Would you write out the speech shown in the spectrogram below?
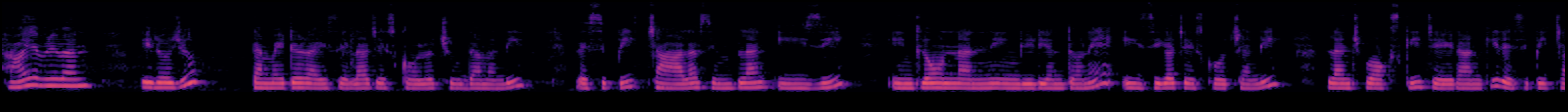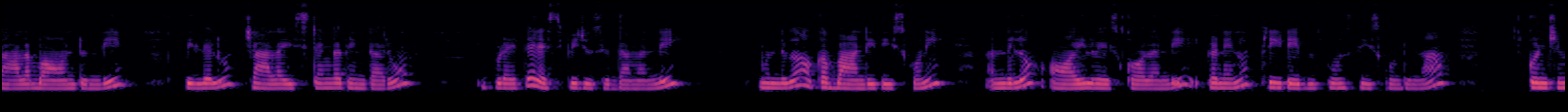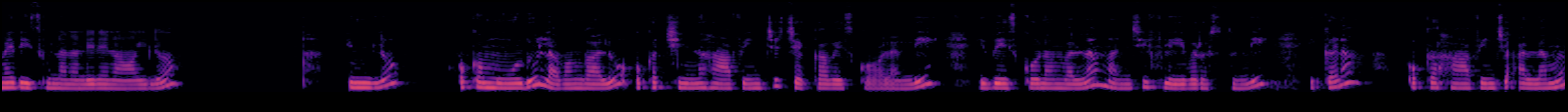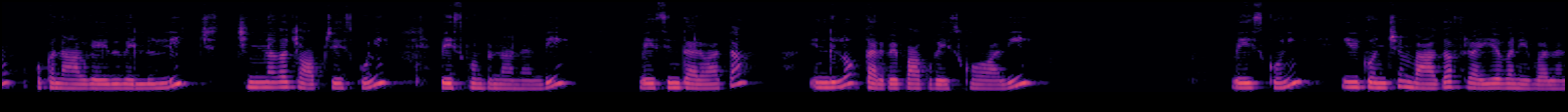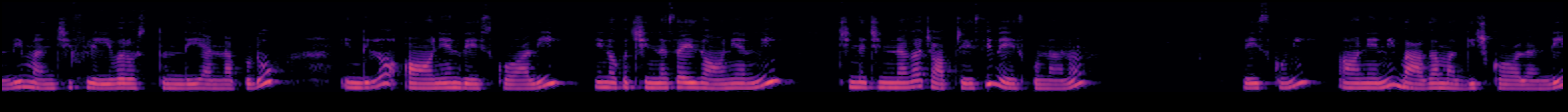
Hi everyone ఈరోజు tomato rice ఎలా చేసుకోవాలో చూద్దామండి. రెసిపీ చాలా సింపుల్ అండ్ ఈజీ. ఇంట్లో ఉన్న అన్ని ఇంగ్రీడియంట్తోనే ఈజీగా చేసుకోవచ్చండి. లంచ్ బాక్స్కి చేయడానికి రెసిపీ చాలా బాగుంటుంది. పిల్లలు చాలా ఇష్టంగా తింటారు. ఇప్పుడైతే రెసిపీ చూసేద్దామండి. ముందుగా ఒక బాండీ తీసుకొని అందులో ఆయిల్ వేసుకోవాలండి. ఇక్కడ నేను త్రీ టేబుల్ స్పూన్స్ తీసుకుంటున్నా. కొంచెమే తీసుకున్నానండి నేను ఆయిల్. ఇందులో ఒక మూడు లవంగాలు ఒక చిన్న హాఫ్ ఇంచ్ చెక్క వేసుకోవాలండి. ఇవి వేసుకోవడం వల్ల మంచి ఫ్లేవర్ వస్తుంది. ఇక్కడ ఒక హాఫ్ ఇంచ్ అల్లము ఒక నాలుగైదు వెల్లుల్లి చిన్నగా చాప్ చేసుకొని వేసుకుంటున్నానండి. వేసిన తర్వాత ఇందులో కరివేపాకు వేసుకోవాలి. వేసుకొని ఇవి కొంచెం బాగా ఫ్రై అవ్వనివ్వాలండి. మంచి ఫ్లేవర్ వస్తుంది అన్నప్పుడు ఇందులో ఆనియన్ వేసుకోవాలి. నేను ఒక చిన్న సైజ్ ఆనియన్ని చిన్న చిన్నగా చాప్ చేసి వేసుకున్నాను. వేసుకొని ఆనియన్ని బాగా మగ్గించుకోవాలండి.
